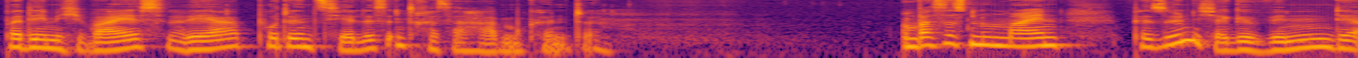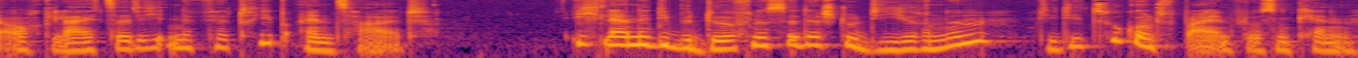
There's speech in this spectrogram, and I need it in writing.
bei dem ich weiß, wer potenzielles Interesse haben könnte. Und was ist nun mein persönlicher Gewinn, der auch gleichzeitig in den Vertrieb einzahlt? Ich lerne die Bedürfnisse der Studierenden, die die Zukunft beeinflussen, kennen.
